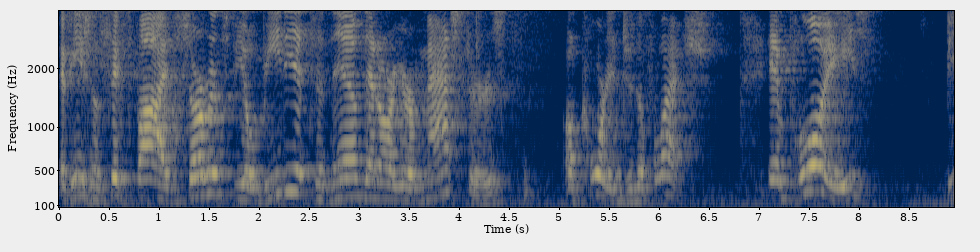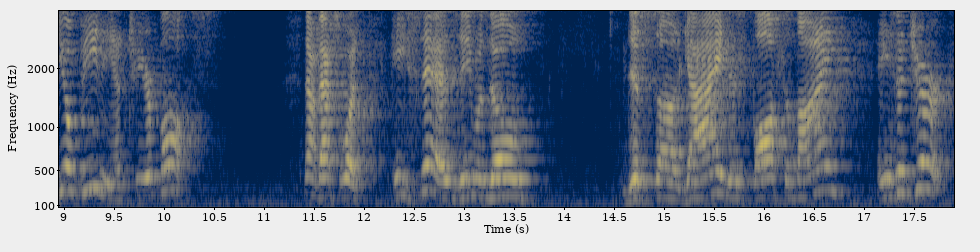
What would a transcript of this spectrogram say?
Ephesians 6 5, servants, be obedient to them that are your masters according to the flesh. Employees, be obedient to your boss. Now, that's what he says, even though this uh, guy, this boss of mine, he's a jerk.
